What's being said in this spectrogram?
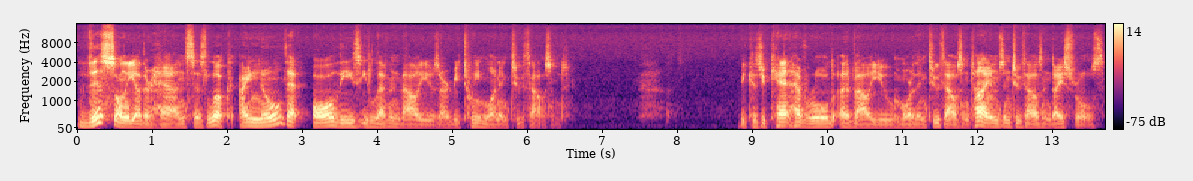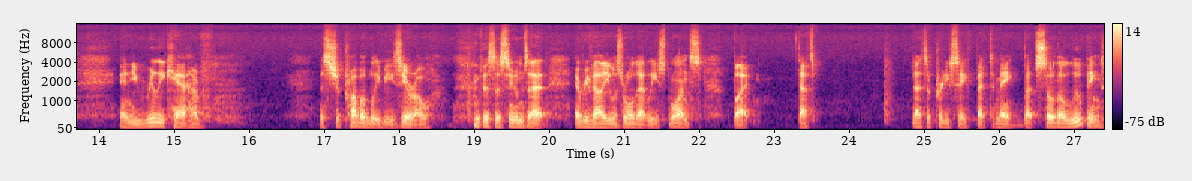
This, on the other hand, says, look, I know that all these 11 values are between 1 and 2000 because you can't have rolled a value more than 2,000 times in 2,000 dice rolls. And you really can't have, this should probably be zero. this assumes that every value was rolled at least once, but that's that's a pretty safe bet to make. But so the looping,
